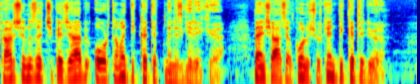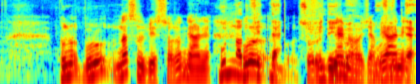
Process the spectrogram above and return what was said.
karşınıza çıkacağı bir ortama dikkat etmeniz gerekiyor. Ben şahsen konuşurken dikkat ediyorum. Bunu bu nasıl bir sorun? Yani Bunun adı bu, fitne. bu- Sorun fitne değil mi bu. hocam? Bu yani fitne.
